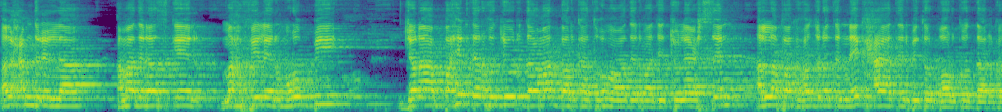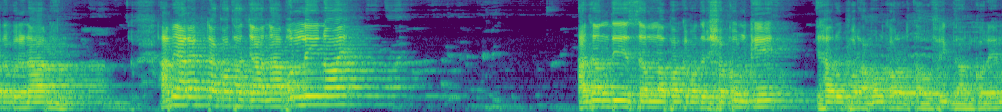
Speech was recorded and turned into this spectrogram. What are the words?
আলহামদুলিল্লাহ, আমাদের আজকের মাহফিলের মুরব্বী জনাব বাহিরদার হুজুর দামাত বারকাত হোম আমাদের মাঝে চলে আসছেন। আল্লাহ পাক হজরতের নেক হায়াতের ভিতর বরকত দান করে বলেন, আমিন। আমি আর একটা কথা যা না বললেই নয়, আজান দিয়েছে আল্লাহ পাক আমাদের সকলকে, ইহার উপর আমল করার তৌফিক দান করেন।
